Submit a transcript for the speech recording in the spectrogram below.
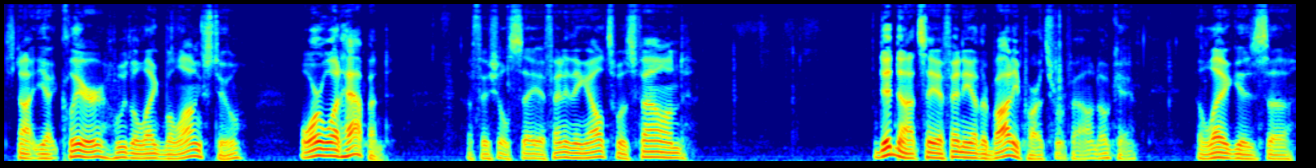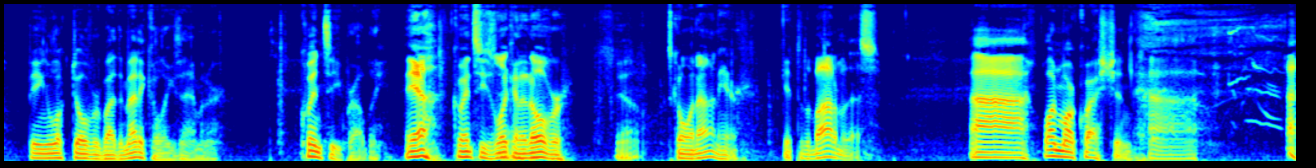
It's not yet clear who the leg belongs to or what happened. Officials say if anything else was found, did not say if any other body parts were found. Okay. The leg is uh, being looked over by the medical examiner. Quincy, probably. Yeah, Quincy's looking it over. Yeah. What's going on here? Get to the bottom of this. Ah, one more question. Ah,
